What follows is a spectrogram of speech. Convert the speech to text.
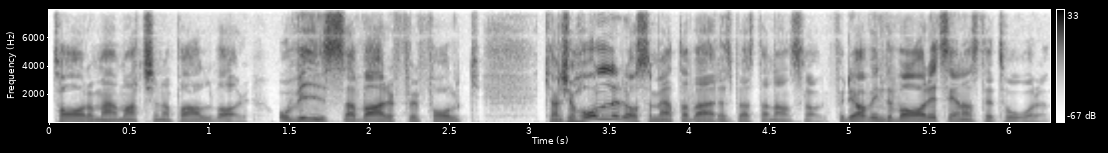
ta de här matcherna på allvar. Och visa varför folk kanske håller oss som ett av världens bästa landslag. För det har vi inte varit de senaste två åren.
